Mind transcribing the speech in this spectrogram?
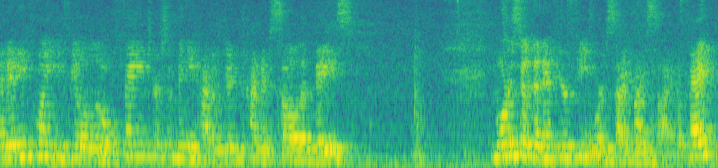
at any point you feel a little faint or something, you have a good kind of solid base. More so than if your feet were side by side, okay?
